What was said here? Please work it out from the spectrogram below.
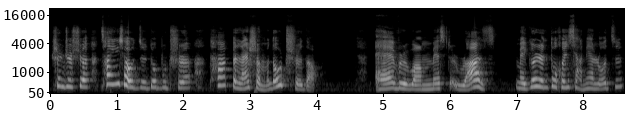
甚至是苍蝇小子都不吃，他本来什么都吃的。Everyone missed Roz. 每个人都很想念罗兹。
